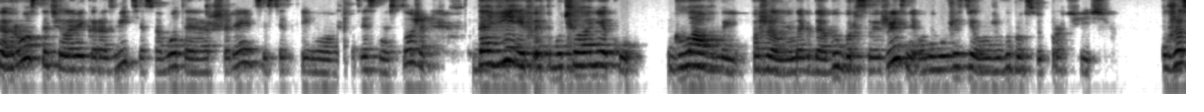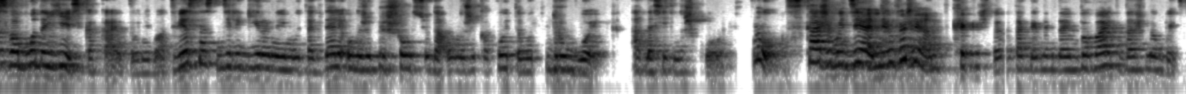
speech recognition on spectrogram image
роста человека, развития, свобода расширяется, естественно, его ответственность тоже. Доверив этому человеку главный, пожалуй, иногда выбор своей жизни, он его уже сделал, он уже выбрал свою профессию уже свобода есть какая-то у него, ответственность делегирована ему и так далее. Он уже пришел сюда, он уже какой-то вот другой относительно школы. Ну, скажем, идеальный вариант, как что так иногда и бывает, должно быть.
